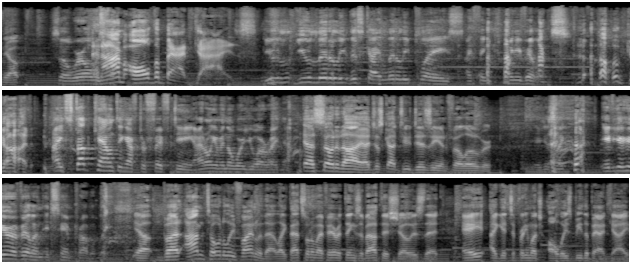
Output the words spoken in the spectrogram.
Yep. So we're all. And I'm all the bad guys. you you literally this guy literally plays I think 20 villains. Oh God. I stopped counting after 15. I don't even know where you are right now. Yeah, so did I. I just got too dizzy and fell over. You're just like if you hear a villain, it's him probably. Yeah, but I'm totally fine with that. Like that's one of my favorite things about this show is that A, I get to pretty much always be the bad guy.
